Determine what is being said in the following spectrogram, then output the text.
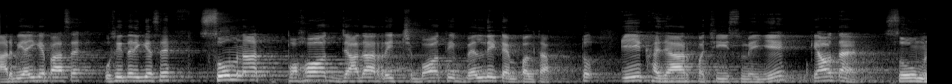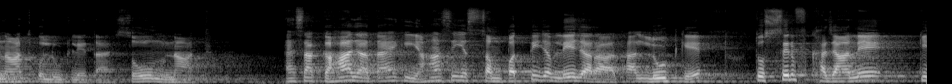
आरबीआई के पास है। उसी तरीके से सोमनाथ बहुत ज़्यादा रिच बहुत ही वेल्दी टेंपल था। तो 1025 में ये क्या होता है? सोमनाथ को लूट लेता है। सोमनाथ। ऐसा कहा जाता है कि यहाँ से ये संपत्ति जब ले जा रहा था लूट के तो सिर्फ़ खजाने की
